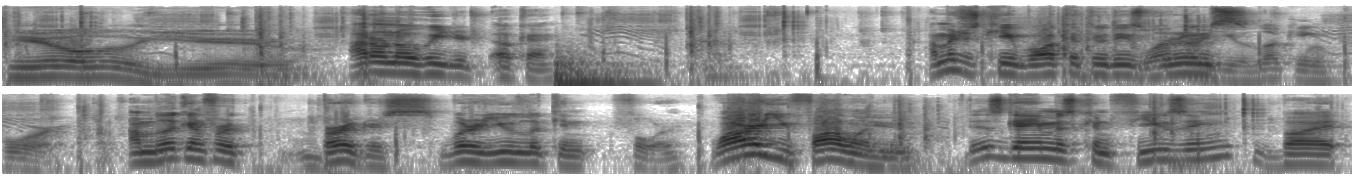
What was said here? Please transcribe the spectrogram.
kill you. I don't know who you're. Okay. I'm gonna just keep walking through these What rooms. are you looking for? I'm looking for burgers. What are you looking for? Why are you following me? This game is confusing, but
